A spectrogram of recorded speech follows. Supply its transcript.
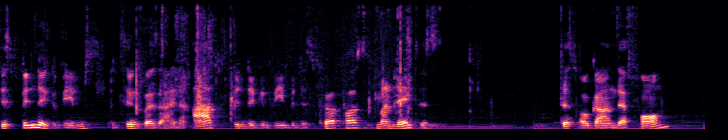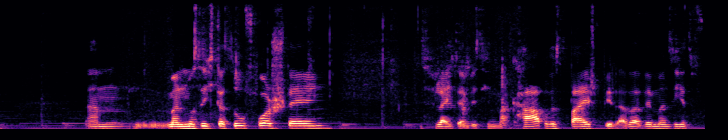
des Bindegewebens, beziehungsweise eine Art Bindegewebe des Körpers. Man nennt es das Organ der Form. Ähm, man muss sich das so vorstellen, vielleicht ein bisschen makabres Beispiel, aber wenn man sich jetzt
